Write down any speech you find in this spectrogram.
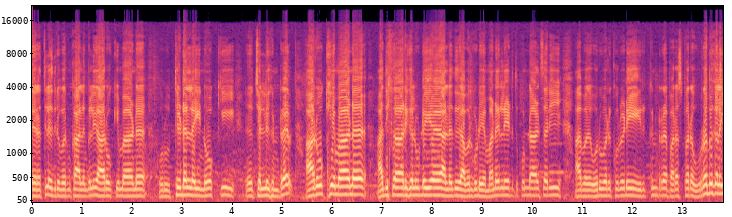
நேரத்தில் எதிர்வரும் காலங்களில் ஆரோக்கியமான ஒரு திடலை நோக்கி செல்லுகின்ற ஆரோக்கியமான அதிகாரிகளுடைய அல்லது அவர்களுடைய மனநிலை எடுத்துக்கொண்டால் சரி அவர் ஒருவருக்கொருடையே இருக்கின்ற பரஸ்பர உறவுகளை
